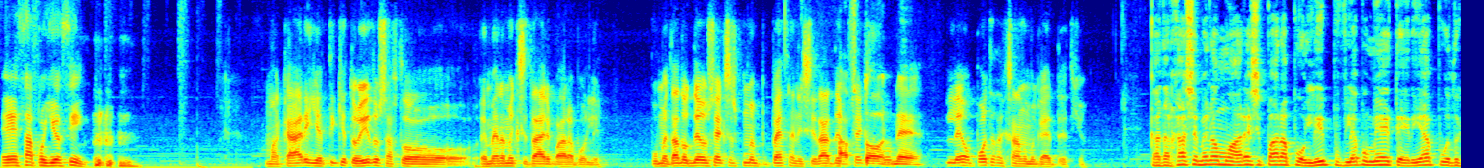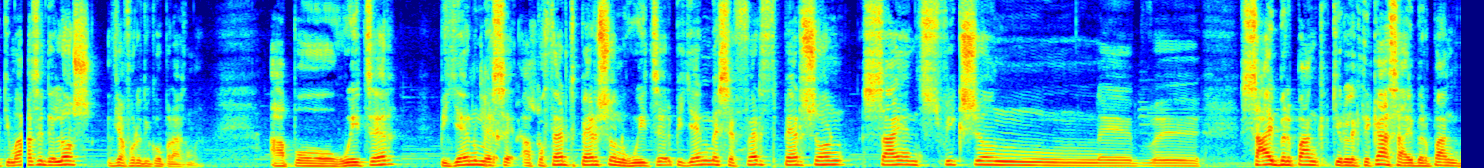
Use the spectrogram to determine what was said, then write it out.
ε, θα απογειωθεί. Μακάρι γιατί και το είδος αυτό εμένα με εξητάρει πάρα πολύ. Που μετά τον Deus Ex, ας πούμε, που πέθανε η σειρά Deus Ex, Αυτό, εγώ ναι. λέω πότε θα ξαναδούμε κάτι τέτοιο; Καταρχάς εμένα μου αρέσει πάρα πολύ που βλέπω μια εταιρεία που δοκιμάζει εντελώς διαφορετικό πράγμα. Από Witcher πηγαίνουμε σε, από third person Witcher πηγαίνουμε σε first person science fiction ε, ε, cyberpunk κυριολεκτικά cyberpunk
